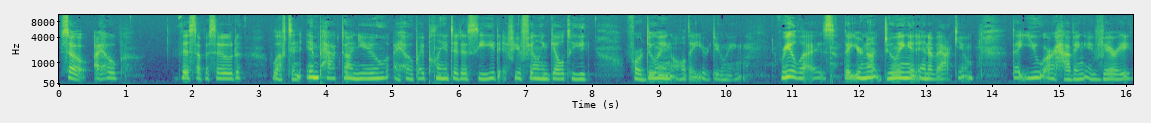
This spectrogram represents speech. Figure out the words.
So I hope this episode left an impact on you. I hope I planted a seed if you're feeling guilty for doing all that you're doing realize that you're not doing it in a vacuum, that you are having a very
